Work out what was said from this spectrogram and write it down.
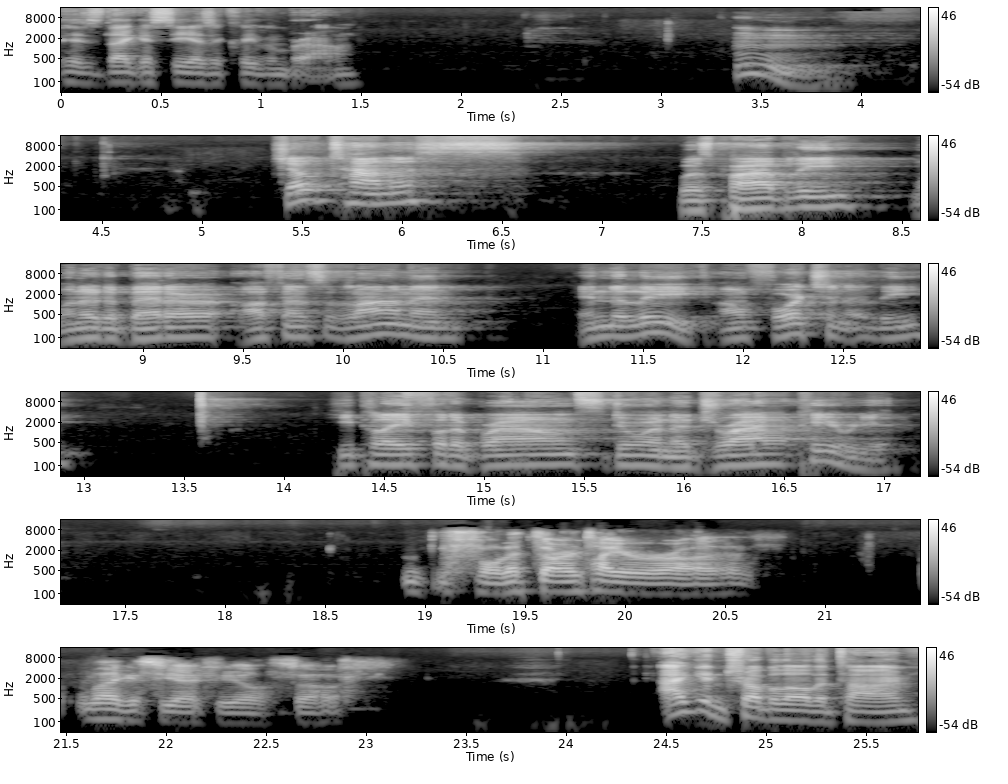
his legacy as a Cleveland Brown. Hmm. Joe Thomas was probably one of the better offensive linemen in the league. Unfortunately, he played for the Browns during a dry period. Well, that's our entire uh, legacy. I feel so. I get in trouble all the time,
